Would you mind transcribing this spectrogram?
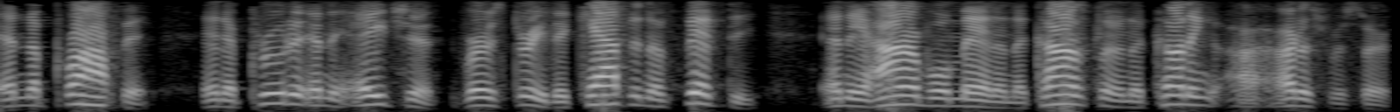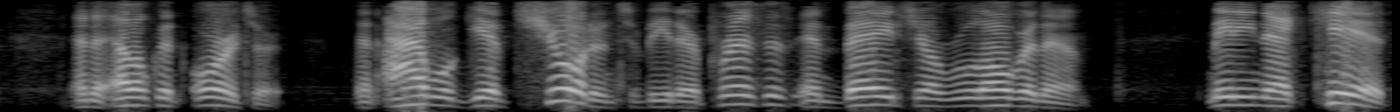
and the prophet, and the prudent and the ancient. Verse 3. The captain of 50 and the honorable man and the counselor and the cunning artificer and the eloquent orator. And I will give children to be their princes, and babes shall rule over them. Meaning that kids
